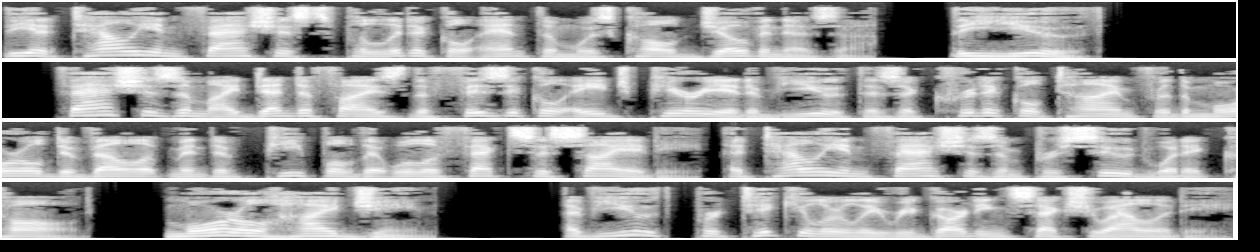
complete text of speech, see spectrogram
The Italian fascists' political anthem was called Giovinezza, the youth, Fascism identifies the physical age period of youth as a critical time for the moral development of people that will affect society. Italian fascism pursued what it called moral hygiene of youth, particularly regarding sexuality.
